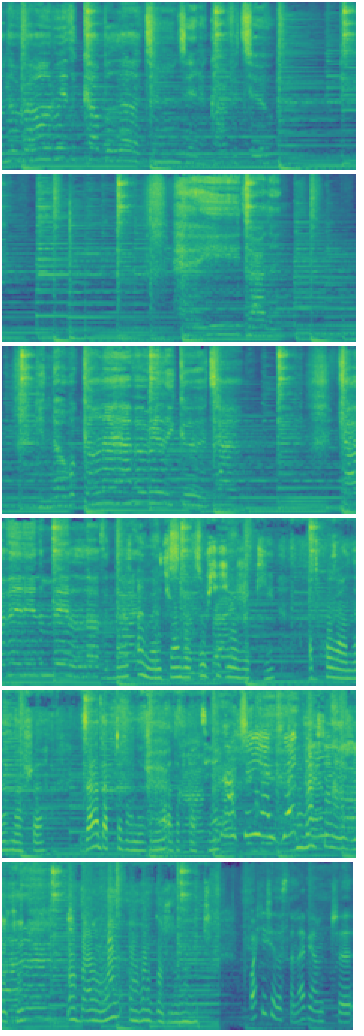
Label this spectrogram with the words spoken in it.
On the road with a couple of tunes in a car two. Hey, darling. You know we're gonna have a really good time. Driving in the middle of the night. Wypuścić bright. jeżyki odchowane nasze, zaadaptowane, że mają adaptację. Nasze jeżyki idą na ogród. Właśnie się zastanawiam, czy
